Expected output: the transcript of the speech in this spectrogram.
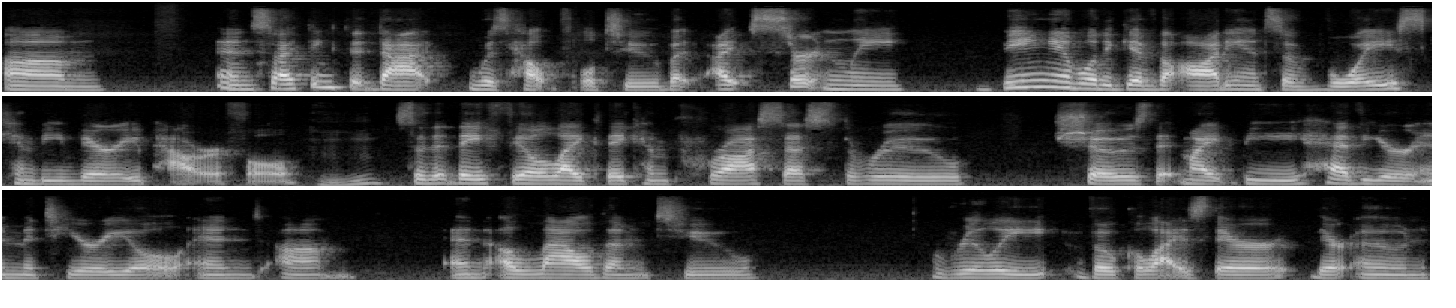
Um, and so I think that that was helpful too. But I certainly being able to give the audience a voice can be very powerful mm-hmm. so that they feel like they can process through shows that might be heavier in material and um, and allow them to really vocalize their their own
